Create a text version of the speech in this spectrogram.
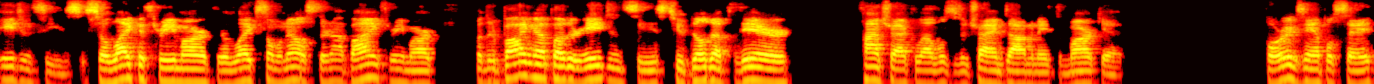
agencies. So, like a 3Mark or like someone else, they're not buying 3Mark, but they're buying up other agencies to build up their contract levels to try and dominate the market. For example, say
